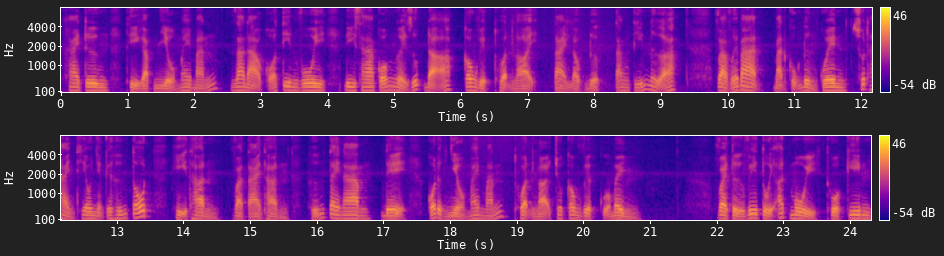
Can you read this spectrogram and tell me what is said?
khai trương thì gặp nhiều may mắn, gia đạo có tin vui, đi xa có người giúp đỡ, công việc thuận lợi, tài lộc được tăng tín nữa. Và với bạn, bạn cũng đừng quên xuất hành theo những cái hướng tốt, hỷ thần và tài thần hướng Tây Nam để có được nhiều may mắn thuận lợi cho công việc của mình. Vài tử vi tuổi ất mùi thuộc kim,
